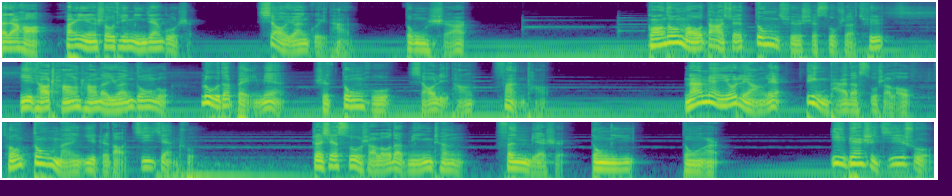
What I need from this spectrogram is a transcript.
大家好，欢迎收听民间故事《校园鬼谈》东十二。广东某大学东区是宿舍区，一条长长的园东路，路的北面是东湖小礼堂、饭堂，南面有两列并排的宿舍楼，从东门一直到基建处。这些宿舍楼的名称分别是东一、东二，一边是奇数，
